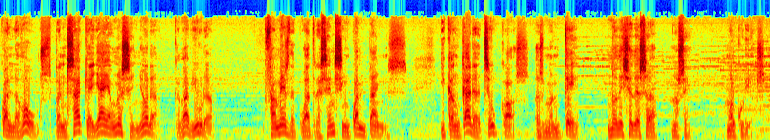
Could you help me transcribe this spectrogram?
quan la veus, pensar que allà hi ha una senyora que va viure fa més de 450 anys i que encara el seu cos es manté, no deixa de ser, no sé, molt curiós.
